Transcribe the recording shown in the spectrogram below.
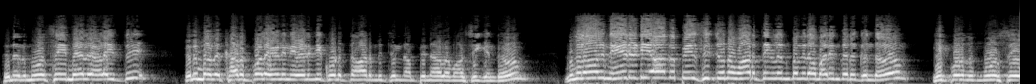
பின்னர் மோசை மேலே அழைத்து திரும்ப அந்த கற்பலைகளில் எழுதி கொடுத்தார் என்று சொல்லி நாம் பின்னால வாசிக்கின்றோம். முதலாவது நேரடியாக பேசி சொன்ன வார்த்தைகள் என்பதை நாம் அறிந்திருக்கின்றோம். இப்பொழுது மோசே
